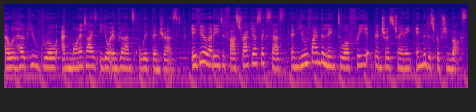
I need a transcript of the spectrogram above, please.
that will help you grow and monetize your influence with Pinterest. If you're ready to fast track your success, then you'll find the link to our free Pinterest training in the description box.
